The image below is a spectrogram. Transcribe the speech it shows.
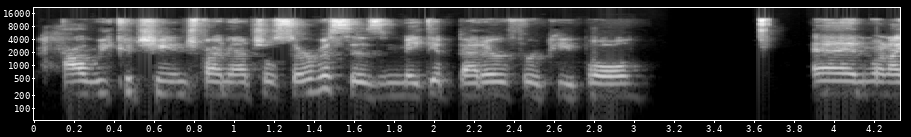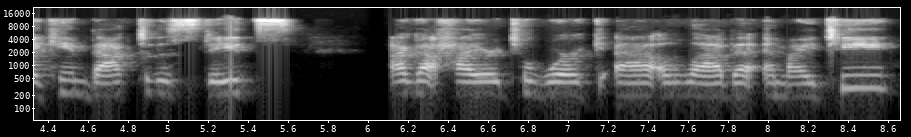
how we could change financial services and make it better for people. And when I came back to the States, I got hired to work at a lab at MIT.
